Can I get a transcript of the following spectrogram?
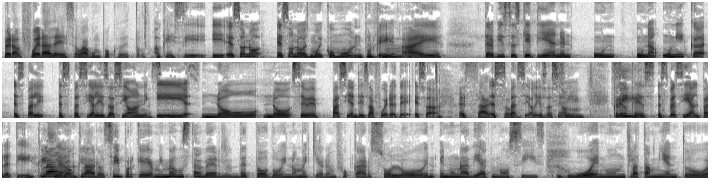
pero fuera de eso hago un poco de todo. Ok, sí. Y eso no, eso no es muy común porque hay terapistas que tienen un, una única especialización y no, no se ve pacientes afuera de esa especialización. Creo que es especial para ti. Claro, claro, sí, porque a mí me gusta ver de todo y no me quiero enfocar solo en, una diagnosis o en un tratamiento o,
